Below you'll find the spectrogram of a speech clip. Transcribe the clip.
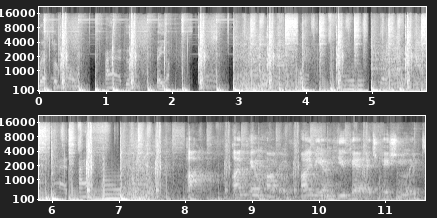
I had to they up. Hi, I'm Cailean Hargrave, IBM UK Education Lead.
